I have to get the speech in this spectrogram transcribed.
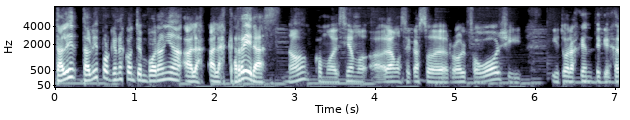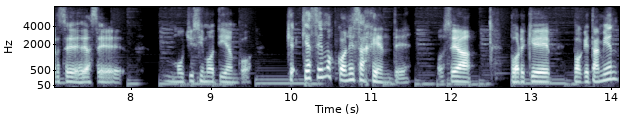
tal, vez, tal vez porque no es contemporánea a las, carreras, ¿no? Como decíamos, hablamos el caso de Rodolfo Walsh y, toda la gente que ejerce desde hace muchísimo tiempo. ¿Qué, hacemos con esa gente? O sea, porque, porque también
